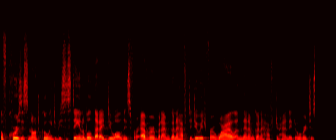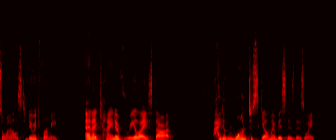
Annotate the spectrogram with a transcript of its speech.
of course it's not going to be sustainable that I do all this forever, but I'm going to have to do it for a while and then I'm going to have to hand it over to someone else to do it for me. And I kind of realized that I don't want to scale my business this way.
